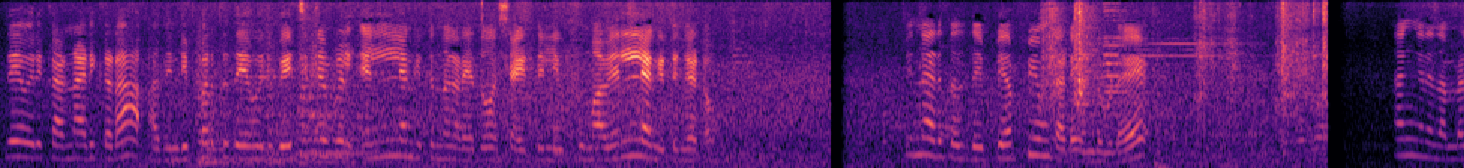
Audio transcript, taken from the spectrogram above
ഇതേ ഒരു കണ്ണാടിക്കട അതിന്റെ ഇപ്പുറത്ത് ഇതേ ഒരു വെജിറ്റബിൾ എല്ലാം കിട്ടുന്ന കടയാണ് ദോശ ഇഡ്ഡലി ഉപ്പുമാവ് എല്ലാം കിട്ടും കേട്ടോ. പിന്നെ അടുത്തത് ഇതേ പെർഫ്യൂം കടയുണ്ട് ഇവിടെ. അങ്ങനെ നമ്മൾ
